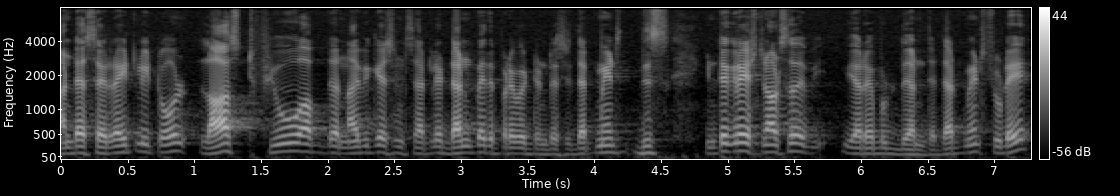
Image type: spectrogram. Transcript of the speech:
And as I rightly told, last few of the navigation satellite done by the private industry. That means this integration also we are able to do that. That means today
